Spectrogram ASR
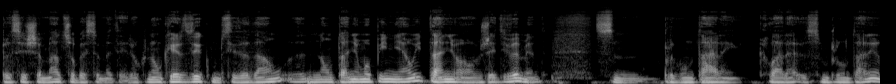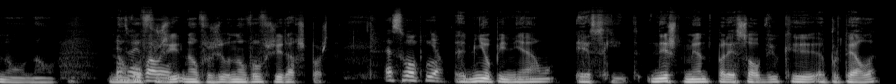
para ser chamado sobre essa matéria. O que não quer dizer que, como cidadão, eh, não tenha uma opinião e tenho, objetivamente. Se me perguntarem, claro, se me perguntarem, eu não, não, não, então, vou fugir, é? não, fugir, não vou fugir à resposta. A sua opinião? A minha opinião é a seguinte: neste momento parece óbvio que a Portela,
